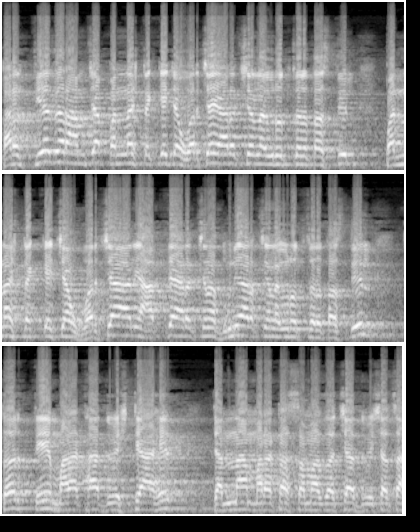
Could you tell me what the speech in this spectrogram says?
कारण ते जर आमच्या पन्नास टक्क्याच्या वरच्याही आरक्षणाला विरोध करत असतील पन्नास टक्क्याच्या वरच्या आणि आतल्या आरक्षणा दोन्ही आरक्षणाला विरोध करत असतील तर ते मराठा द्वेष्टे आहेत. त्यांना मराठा समाजाच्या द्वेषाचा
